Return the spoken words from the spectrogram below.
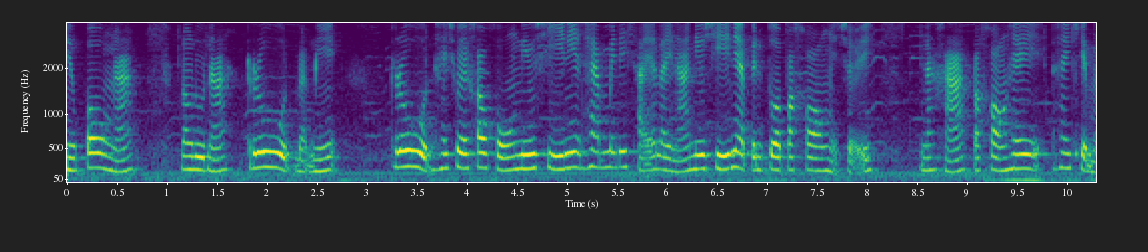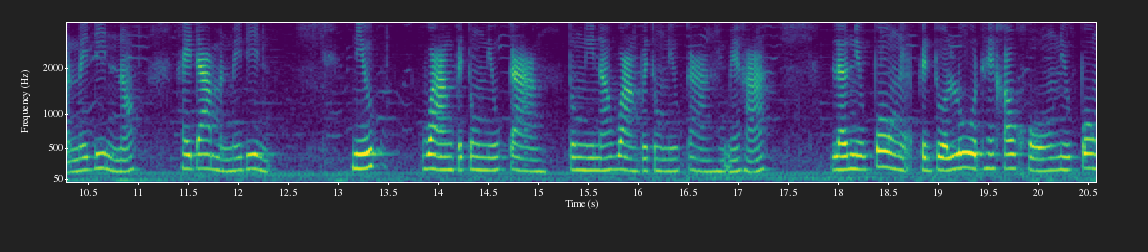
นิ้วโป้งนะ ลองดูนะ รูดแบบนี้ รูดให้ช่วยเข้าโค้งนิ้วชี้เนี่ยแทบไม่ได้ใช้อะไรนะ นิ้วชี้เนี่ยเป็นตัวประคองเฉยๆนะคะ ประคองให้ให้เข็มมันไม่ดิ้นเนาะให้ด้ามมันไม่ดิ้น นิ้ววางไปตรงนิ้วกลาง ตรงนี้นะวางไปตรงนิ้วกลางเห็นไหมคะแล้วนิ้วโป้งเนี่ยเป็นตัวลูดให้เข้าโค้ง นิ้วโป้ง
